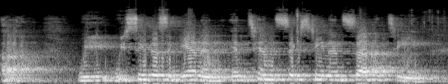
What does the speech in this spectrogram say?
Uh, we, we see this again in, in 10, 16, and 17.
